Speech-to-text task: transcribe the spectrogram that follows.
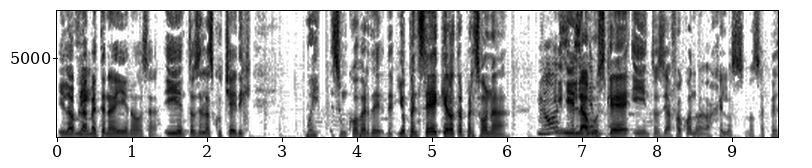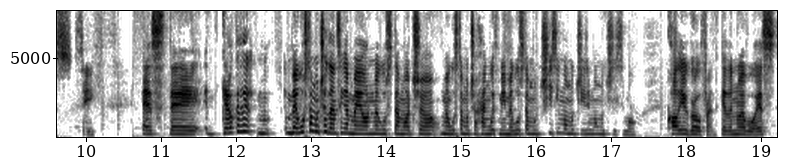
Y la, meten ahí, ¿no? O sea, y entonces la escuché y dije, güey, es un cover de, Yo pensé que era otra persona. No, y la busqué y entonces ya fue cuando me bajé los, los EPs. Sí. Este, creo que me gusta mucho Dancing on My Own, me gusta mucho, me gusta mucho Hang With Me, me gusta muchísimo, muchísimo, muchísimo Call Your Girlfriend, que de nuevo es,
